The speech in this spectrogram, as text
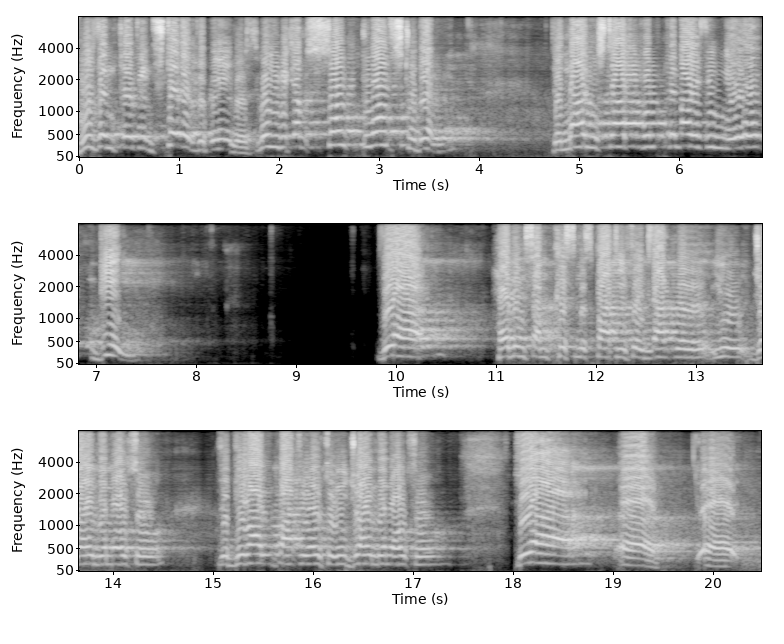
bosom friends instead of the believers. When you become so close to them, then now you start compromising your own being. They are having some Christmas party, for example, you join them also. The Diwali party also, you join them also. They are uh, uh,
